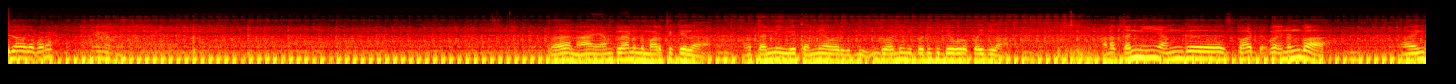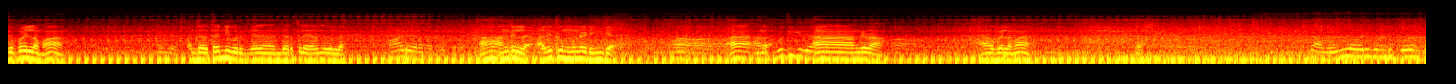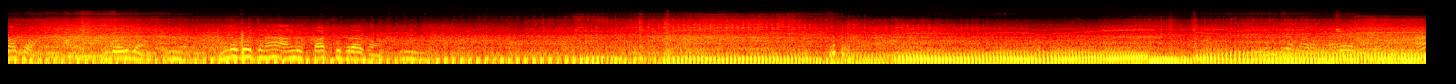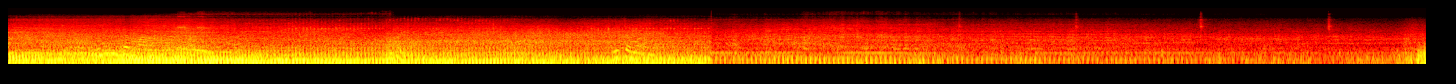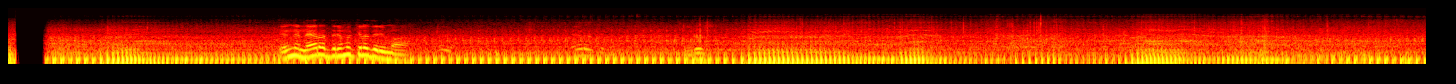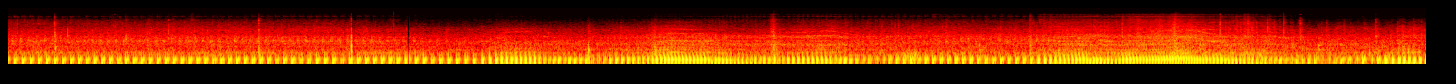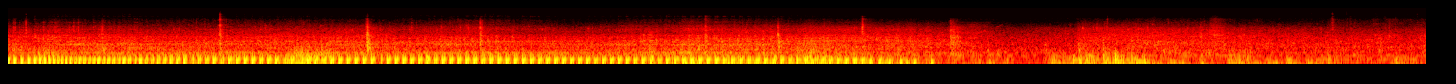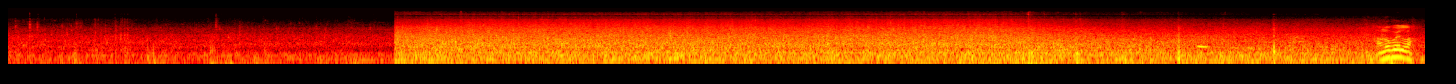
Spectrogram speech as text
வந்து இதாவத பாரு இப்போ நான் என் பிளான் இந்த மரத்துக்கே இல்லை. ஆனால் தண்ணி இங்கே கம்மியாக வருது. இந்த வண்டி இங்கே படிக்க இப்படியே கூட போய்க்கலாம். ஆனால் தண்ணி அங்கே ஸ்பாட் நண்பா இங்கே போயிடலாமா? அந்த தண்ணி ஒரு அந்த இடத்துல இறங்குதில்ல. மாடு இறங்க ஆ அங்கே இல்லை. அதுக்கு முன்னாடி இங்கே. ஆ ஆ அங்க- குதிக்குது ஆ அங்கே தான் அங்கே போயிடலாமா? அங்கே உள்ள வரைக்கும் வண்டி போதும் பார்ப்போம் இங்கே அங்கே போச்சுன்னா அங்கே ஸ்பாட் சூப்பராக இருக்கும். எங்கே நேராக தெரியுமா? கீழே தெரியுமா? அங்கே போயிடலாம்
